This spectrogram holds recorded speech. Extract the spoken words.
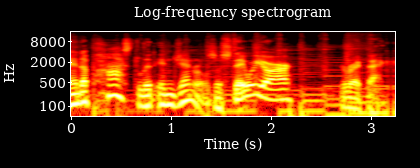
and apostolate in general. So stay where you are. Be right back.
